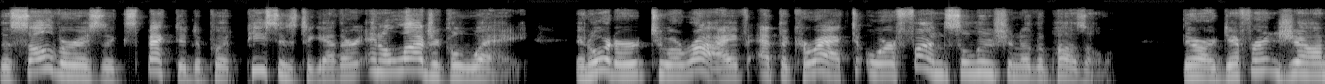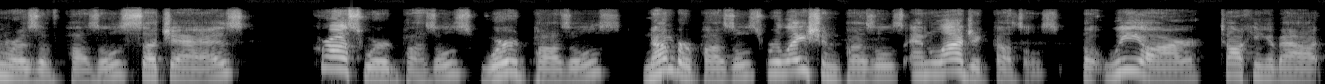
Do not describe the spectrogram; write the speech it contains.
the solver is expected to put pieces together in a logical way in order to arrive at the correct or fun solution of the puzzle. There are different genres of puzzles, such as crossword puzzles, word puzzles, number puzzles, relation puzzles, and logic puzzles. But we are talking about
